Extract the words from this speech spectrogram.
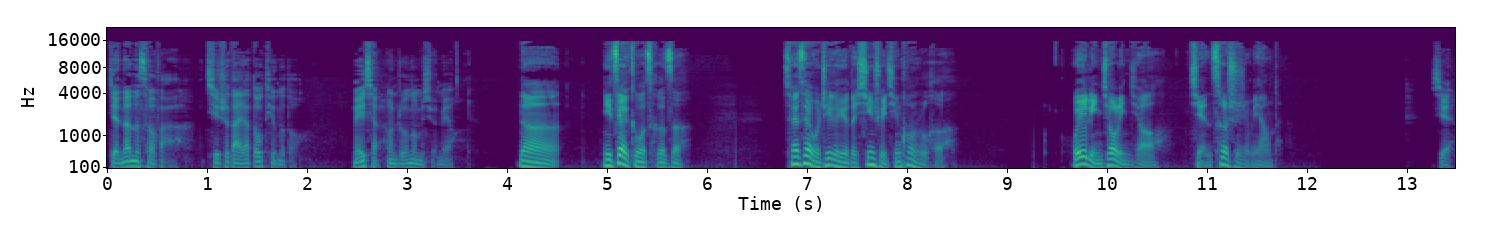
简单的测法其实大家都听得懂，没想象中那么玄妙。那你再给我测个字，猜猜我这个月的薪水情况如何？我也领教领教检测是什么样的。写。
